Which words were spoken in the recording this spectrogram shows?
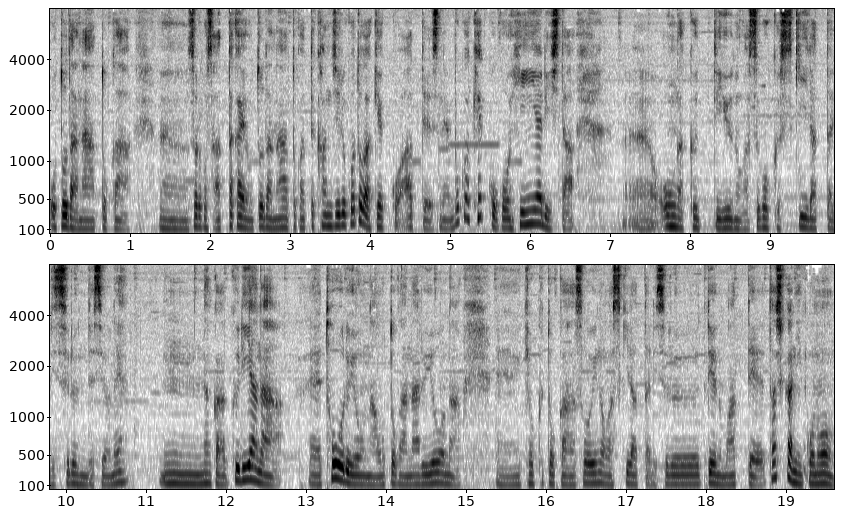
音だなとか、うん、それこそあったかい音だなとかって感じることが結構あってですね僕は結構こうひんやりした音楽っていうのがすごく好きだったりするんですよね。うんなんかクリアなえ通るような音が鳴るような、え曲とかそういうのが好きだったりするっていうのもあって確かにこの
